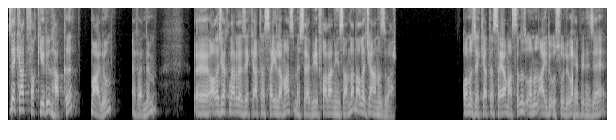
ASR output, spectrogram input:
Zekat fakirin hakkı malum efendim. Ee, alacaklar da zekata sayılamaz. Mesela bir falan insandan alacağınız var. Onu zekata sayamazsınız. Onun ayrı usulü var. Hepinize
